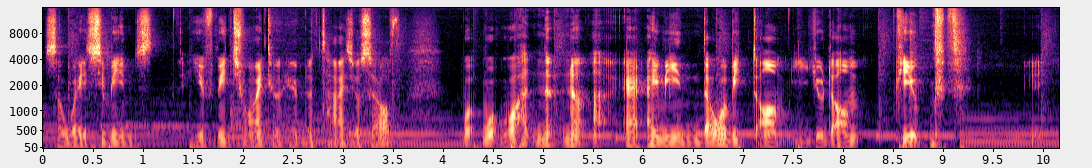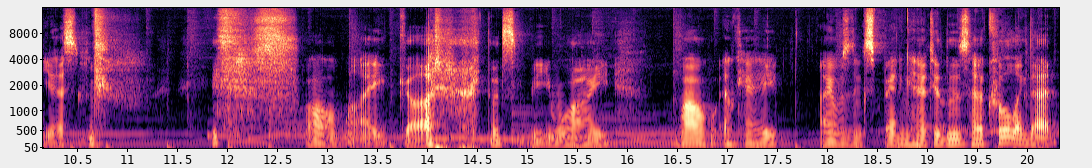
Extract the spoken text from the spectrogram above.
So wait, she means you've been trying to hypnotize yourself? What? What? what? No, no. I, I mean that would be dumb. You dumb. Cute. yes. oh my god, that's me, why? Wow, okay. I wasn't expecting her to lose her cool like that.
